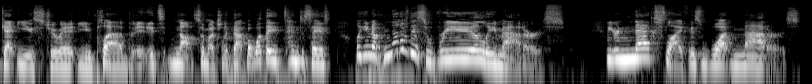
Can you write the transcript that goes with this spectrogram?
Get used to it, you pleb. It's not so much like that. But what they tend to say is, well, you know, none of this really matters. Your next life is what matters.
